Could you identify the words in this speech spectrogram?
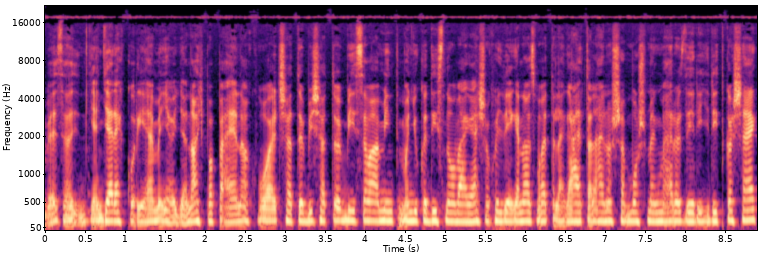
ez egy ilyen gyerekkori élménye, hogy a nagypapájának volt, stb. stb. Szóval, mint mondjuk a disznóvágások, hogy régen az volt a legáltalánosabb, most meg már azért így ritkaság,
